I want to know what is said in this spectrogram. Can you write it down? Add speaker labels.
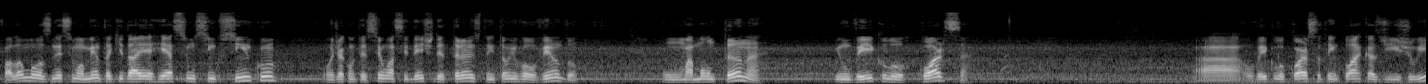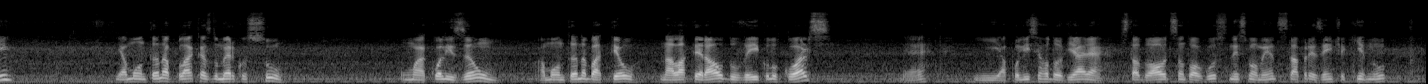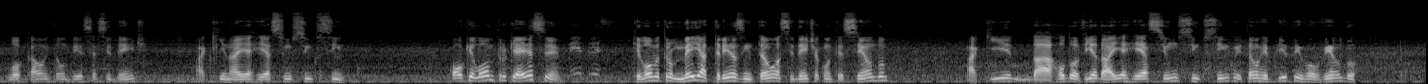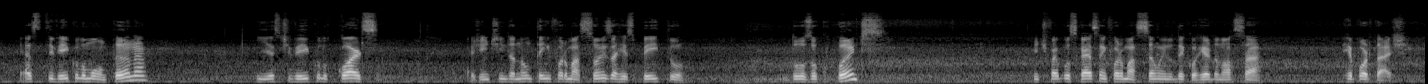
Speaker 1: Falamos nesse momento aqui da RS 155, onde aconteceu um acidente de trânsito, então envolvendo uma Montana e um veículo Corsa. Ah, o veículo Corsa tem placas de Ijuí e a Montana placas do Mercosul. Uma colisão, a Montana bateu na lateral do veículo Corsa, né? E a Polícia Rodoviária Estadual de Santo Augusto, nesse momento, está presente aqui no local então desse acidente, aqui na IRS 155. Qual quilômetro que é esse? 63. Quilômetro 63, então, acidente acontecendo aqui da rodovia da IRS 155, então, repito, envolvendo este veículo Montana e este veículo Corsa. A gente ainda não tem informações a respeito dos ocupantes, a gente vai buscar essa informação no decorrer da nossa reportagem.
